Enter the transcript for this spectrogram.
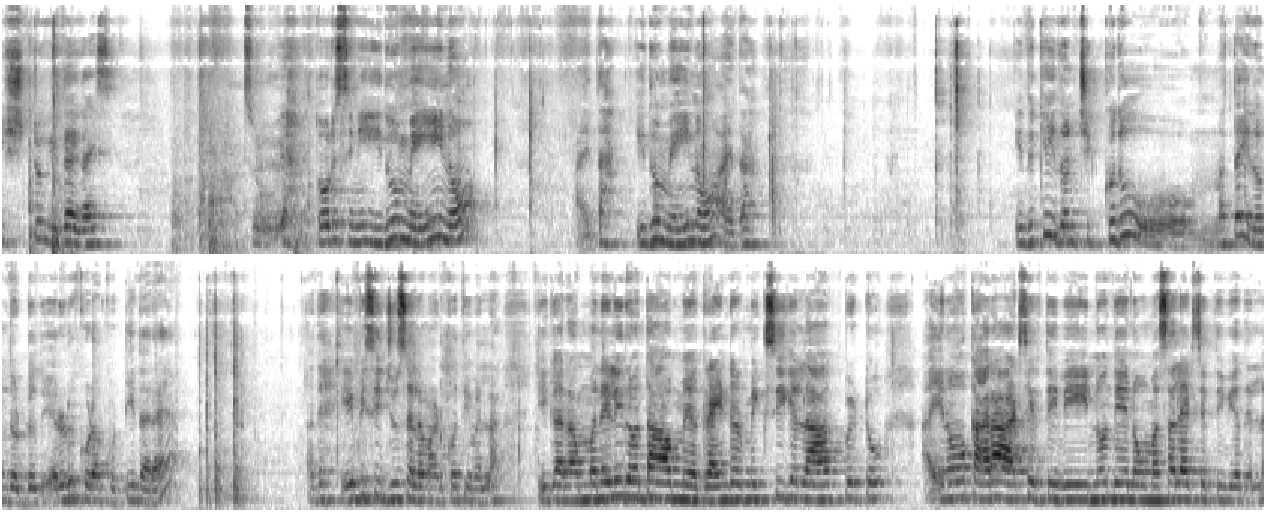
ಇಷ್ಟು ಇದೆ ಗೈಸ್ ಸೊ, ತೋರಿಸ್ತೀನಿ. ಇದು ಮೇಯ್ನು ಆಯಿತಾ? ಇದು ಮೇಯ್ನು ಆಯಿತಾ? ಇದಕ್ಕೆ ಇದೊಂದು ಚಿಕ್ಕದು, ಮತ್ತು ಇದೊಂದು ದೊಡ್ಡದು, ಎರಡೂ ಕೂಡ ಕೊಟ್ಟಿದ್ದಾರೆ. ಅದೇ ಎ ಬಿ ಸಿ ಜ್ಯೂಸ್ ಎಲ್ಲ ಮಾಡ್ಕೋತೀವಲ್ಲ? ಈಗ ನಮ್ಮ ಮನೇಲಿರುವಂತಹ ಗ್ರೈಂಡರ್ ಮಿಕ್ಸಿಗೆಲ್ಲ ಹಾಕ್ಬಿಟ್ಟು, ಏನೋ ಖಾರ ಆಡಿಸಿರ್ತೀವಿ, ಇನ್ನೊಂದೇನೋ ಮಸಾಲೆ ಆಡಿಸಿರ್ತೀವಿ, ಅದೆಲ್ಲ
